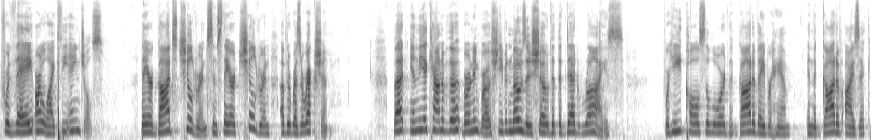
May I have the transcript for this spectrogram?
for they are like the angels. They are God's children, since they are children of the resurrection. But in the account of the burning bush, even Moses showed that the dead rise. For he calls the Lord the God of Abraham, and the God of Isaac,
